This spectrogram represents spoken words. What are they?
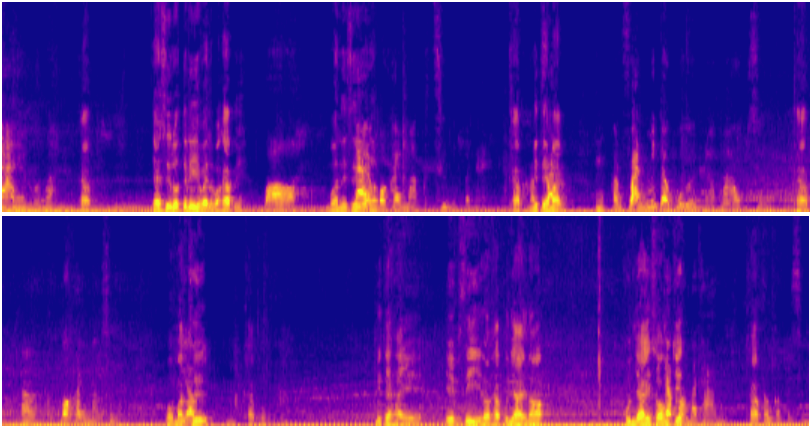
ยายเพิ่นว่าครับยายซื้อลอตเตอรี่ไว้หรือเปล่าครับนี่ บ่บ่ได้ซื้อยายเนาะบ่ใครมักซื้อปานใดครับมีแต่มักหึคันฝันมีแต่ผู้อื่นน่ะมาเอาซื้อครับค่ะบ่ใครมาซื้อบ่มักซื้อครับผมมีแต่ให้ FC เนาะครับคุณยายเนาะคุณยายแต่27เขามาถามครับผเขามก็ไปซื้อ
